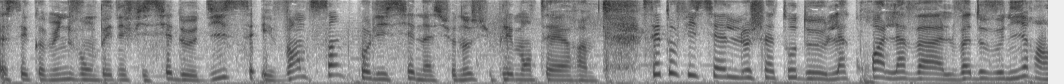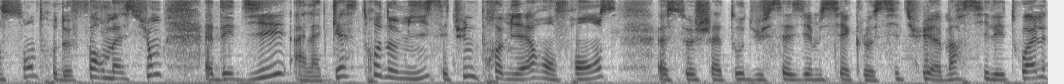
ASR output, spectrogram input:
Euh, ces communes vont bénéficier de 10 et 25 policiers nationaux supplémentaires. C'est officiel, le château de La Croix-Laval va devenir un centre de formation dédié à la gastronomie. C'est une première en France. Ce château du 16e siècle situé à Marcy-l'Étoile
